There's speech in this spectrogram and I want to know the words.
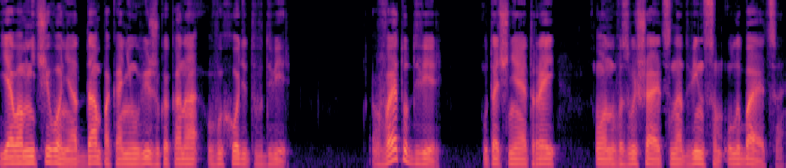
Я вам ничего не отдам, пока не увижу, как она выходит в дверь». «В эту дверь?» — уточняет Рэй. Он возвышается над Винсом, улыбается.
